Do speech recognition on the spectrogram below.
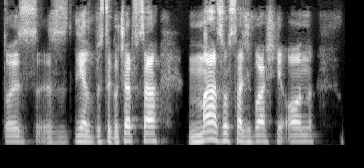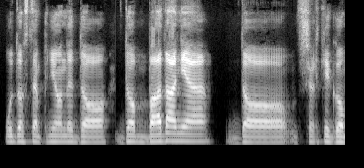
to jest z dnia 20 czerwca, ma zostać właśnie on udostępniony do, do badania, do wszelkiego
